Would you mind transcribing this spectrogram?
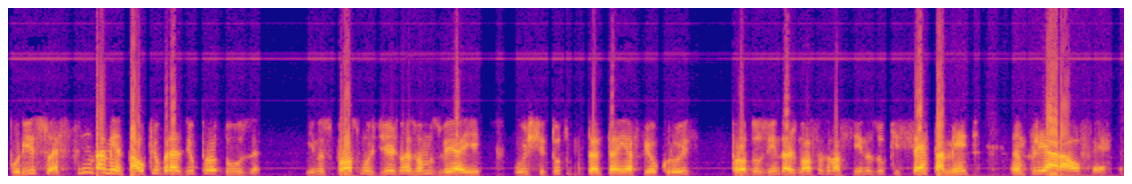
Por isso é fundamental que o Brasil produza. E nos próximos dias nós vamos ver aí o Instituto Butantan e a Fiocruz produzindo as nossas vacinas, o que certamente ampliará a oferta.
